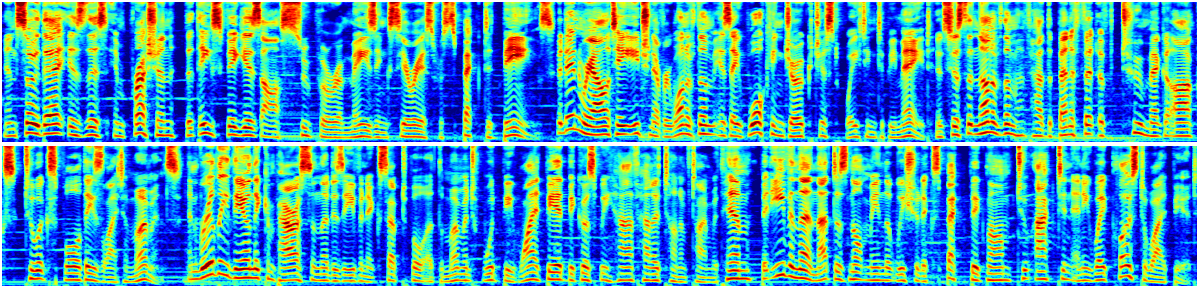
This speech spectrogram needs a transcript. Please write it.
And so there is this impression that these figures are super amazing, serious, respected beings. But in reality, each and every one of them is a walking joke just waiting to be made. It's just that none of them have had the benefit of two mega arcs to explore these lighter moments. And really the only comparison that is even acceptable at the moment would be Whitebeard because we have had a ton of time with him, but even then that does not mean that we should expect Big Mom to act in any way close to Whitebeard.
